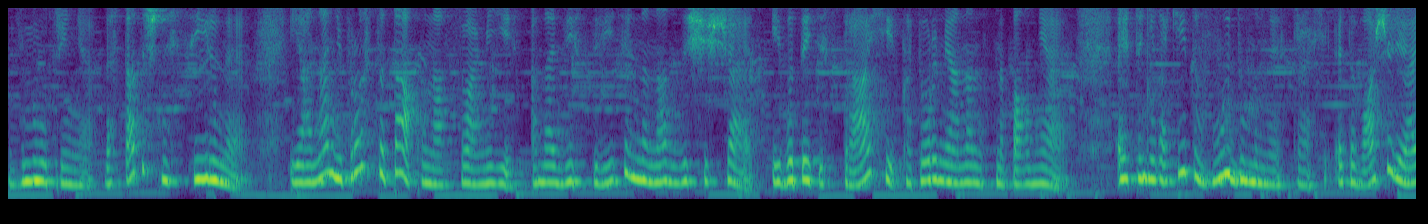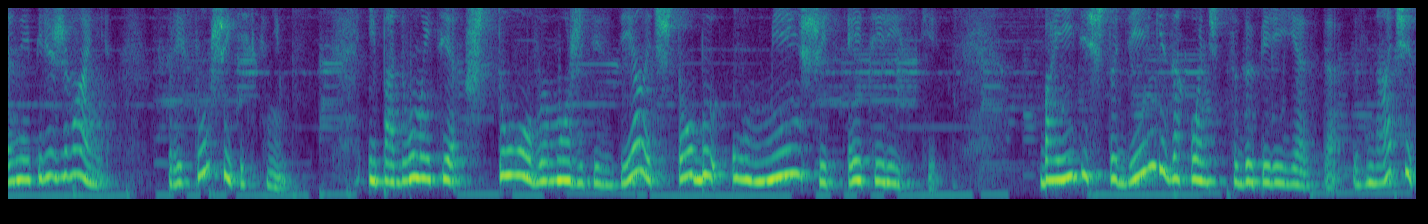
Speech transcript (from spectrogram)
внутренняя достаточно сильная, и она не просто так у нас с вами есть, она действительно нас защищает. И вот эти страхи, которыми она нас наполняет, это не какие-то выдуманные страхи, это ваши реальные переживания. Прислушайтесь к ним и подумайте, что вы можете сделать, чтобы уменьшить эти риски. Боитесь, что деньги закончатся до переезда? Значит,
